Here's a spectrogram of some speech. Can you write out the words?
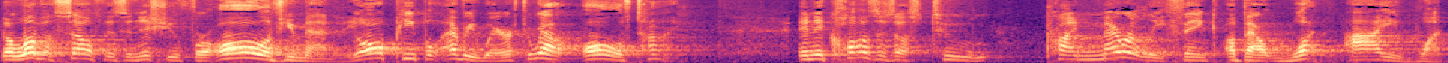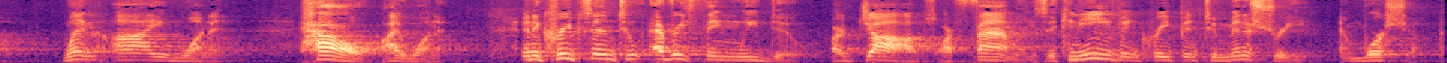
The love of self is an issue for all of humanity, all people everywhere, throughout all of time. And it causes us to primarily think about what I want, when I want it, how I want it. And it creeps into everything we do our jobs, our families. It can even creep into ministry and worship.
